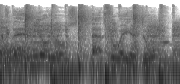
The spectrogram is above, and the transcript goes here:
Look at them yo-yos, that's the way you do it.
